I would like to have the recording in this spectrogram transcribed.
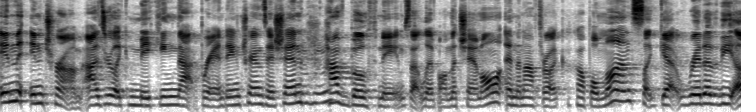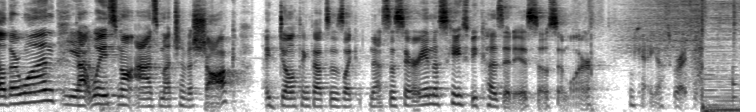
in the interim, as you're like making that branding transition, Mm-hmm. have both names that live on the channel. And then after like a couple months, like get rid of the other one. Yeah. That way it's not as much of a shock. I don't think that's as like necessary in this case because it is so Okay, that's great.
